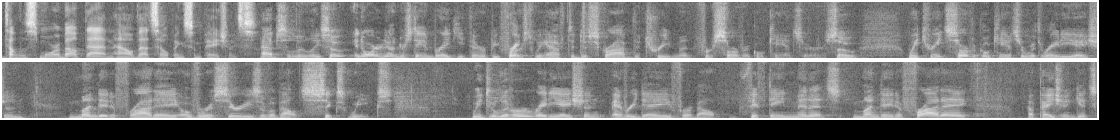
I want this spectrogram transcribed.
Tell us more about that and how that's helping some patients. Absolutely. So, in order to understand brachytherapy, first Brachy. we have to describe the treatment for cervical cancer. So, we treat cervical cancer with radiation Monday to Friday over a series of about six weeks. We deliver radiation every day for about 15 minutes, Monday to Friday. A patient gets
